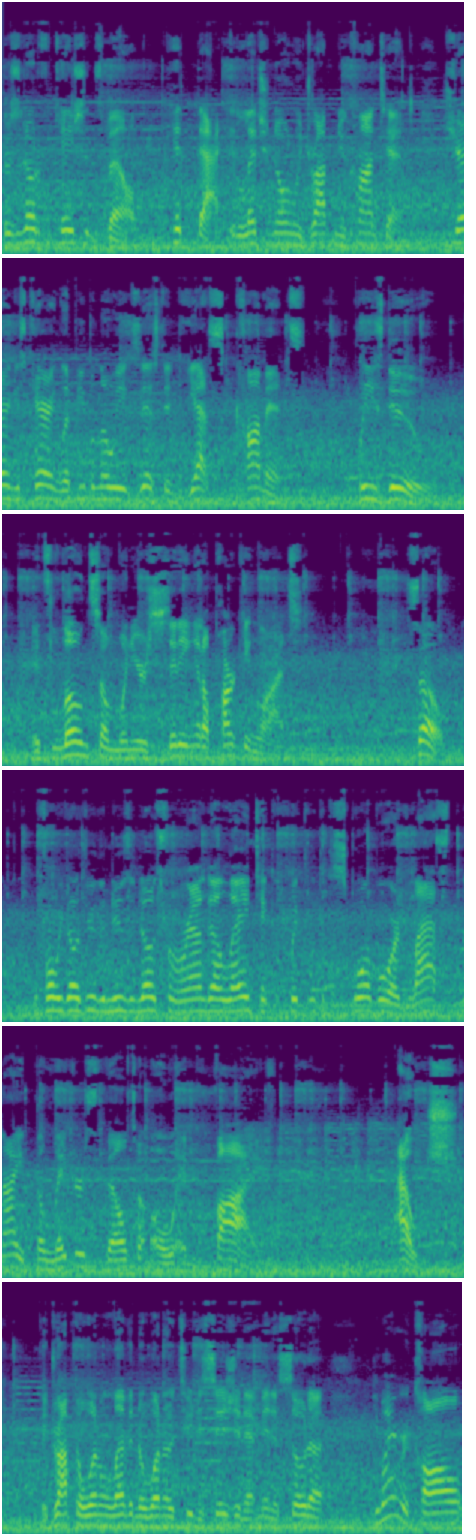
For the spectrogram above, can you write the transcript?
There's a notifications bell. Hit that. It'll let you know when we drop new content. Sharing is caring. Let people know we exist. And yes, comments. Please do. It's lonesome when you're sitting in a parking lot. So, before we go through the news and notes from around LA, take a quick look at the scoreboard. Last night, the Lakers fell to 0 and 5. Ouch. They dropped a 111 to 102 decision at Minnesota. You might recall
